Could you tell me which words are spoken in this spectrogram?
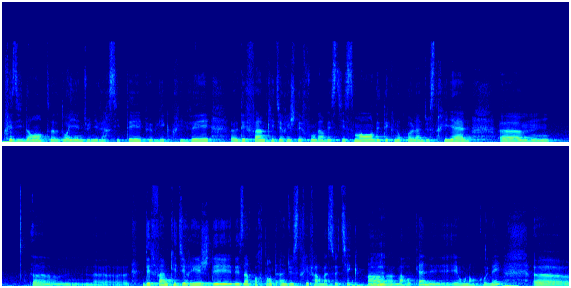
présidentes, euh, doyennes d'universités, publiques, privées, des femmes qui dirigent des fonds d'investissement, des technopoles industriels. Euh, euh, des femmes qui dirigent des, des importantes industries pharmaceutiques hein, Mhm. euh, marocaines et, et on en connaît. Euh,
